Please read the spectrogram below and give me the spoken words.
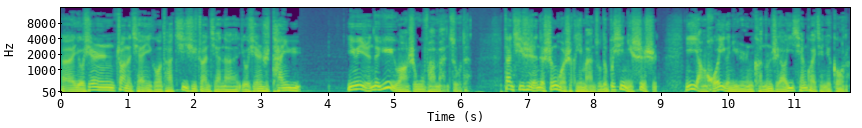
呃，有些人赚了钱以后，他继续赚钱呢，有些人是贪欲，因为人的欲望是无法满足的。但其实人的生活是可以满足的，不信你试试。你养活一个女人可能只要一千块钱就够了，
